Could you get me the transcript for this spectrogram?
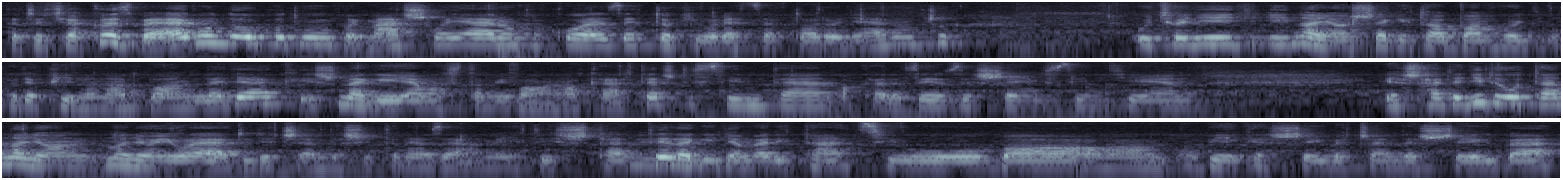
Tehát, hogyha közben elgondolkodunk, vagy máshol járunk, akkor ez egy tök jó recept arra, hogy elrontsuk. Úgyhogy így, így nagyon segít abban, hogy, hogy a pillanatban legyek, és megéljem azt, ami van, akár testi szinten, akár az érzéseim szintjén, és hát egy idő után nagyon, nagyon jól el tudja csendesíteni az elmét is. Tehát Igen. tényleg így a meditációba, a, a békességbe, csendességbe,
